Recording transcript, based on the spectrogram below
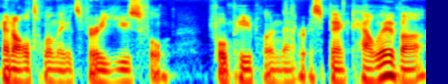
and ultimately it's very useful for people in that respect. However,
